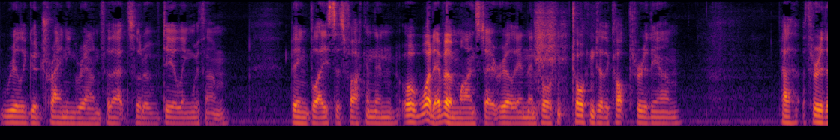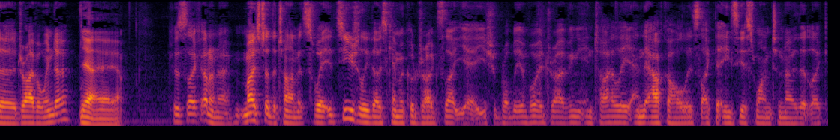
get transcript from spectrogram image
really good training ground for that sort of dealing with um, being blazed as fuck, and then or whatever mind state really, and then talking talking to the cop through the um. pa- Through the driver window, Yeah, yeah, yeah. Because, like, I don't know, most of the time it's sweet. It's usually those chemical drugs, like, yeah, you should probably avoid driving entirely. And alcohol is, like, the easiest one to know that, like,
